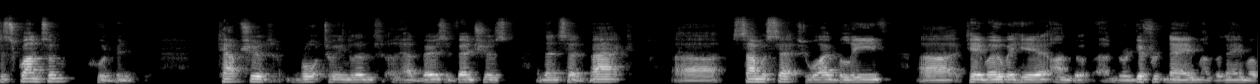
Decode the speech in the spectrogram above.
Tisquantum, who had been captured, brought to England, and had various adventures, and then sent back. Uh, who I believe uh, came over here under, under a different name, under the name of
